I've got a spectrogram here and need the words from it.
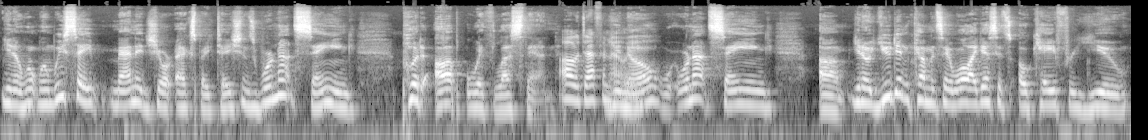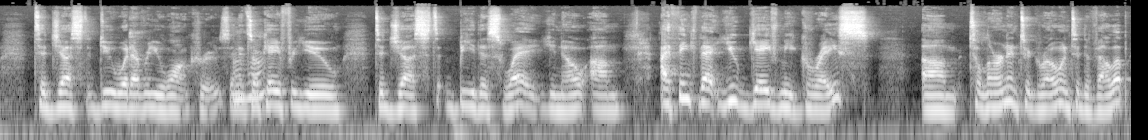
you know, when, when we say manage your expectations, we're not saying put up with less than. Oh, definitely. You know, we're not saying, um, you know, you didn't come and say, well, I guess it's okay for you to just do whatever you want, Cruz, and Mm-hmm. it's okay for you to just be this way. You know, um, I think that you gave me grace. Um, to learn and to grow and to develop,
